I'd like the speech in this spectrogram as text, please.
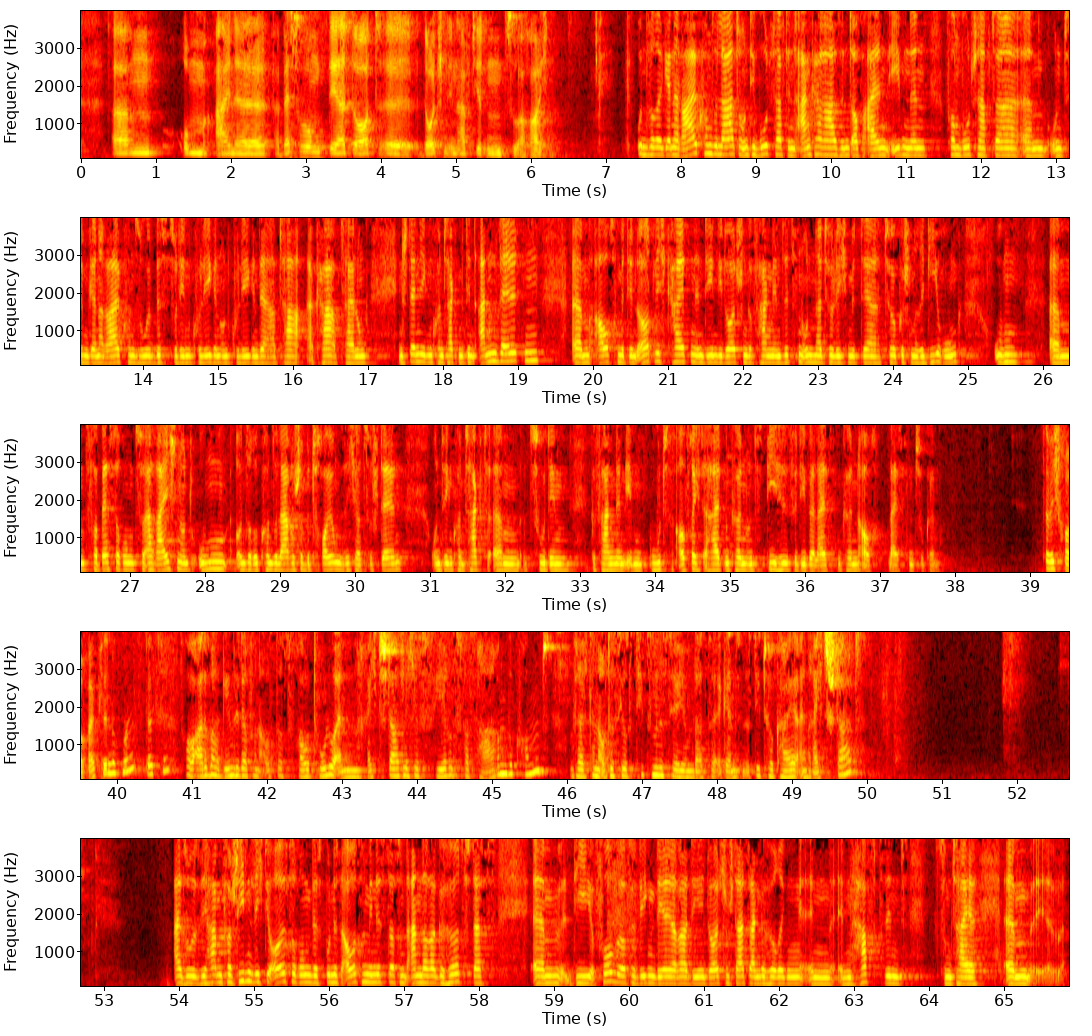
ähm, um eine Verbesserung der dort äh, deutschen Inhaftierten zu erreichen? Unsere Generalkonsulate und die Botschaft in Ankara sind auf allen Ebenen vom Botschafter ähm, und dem Generalkonsul bis zu den Kolleginnen und Kollegen der AK-Abteilung in ständigen Kontakt mit den Anwälten, ähm, auch mit den Örtlichkeiten, in denen die deutschen Gefangenen sitzen und natürlich mit der türkischen Regierung, um ähm, Verbesserungen zu erreichen und um unsere konsularische Betreuung sicherzustellen und den Kontakt ähm, zu den Gefangenen eben gut aufrechterhalten können und die Hilfe, die wir leisten können, auch leisten zu können. Jetzt habe ich Frau Reible noch mal dazu. Frau Adebar, gehen Sie davon aus, dass Frau Tolo ein rechtsstaatliches, faires Verfahren bekommt? Und vielleicht kann auch das Justizministerium dazu ergänzen. Ist die Türkei ein Rechtsstaat? Also Sie haben verschiedentlich die Äußerungen des Bundesaußenministers und anderer gehört, dass ähm, die Vorwürfe, wegen derer die deutschen Staatsangehörigen in, in Haft sind, zum Teil ähm,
